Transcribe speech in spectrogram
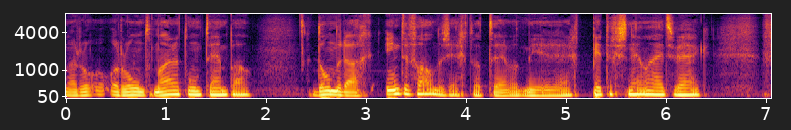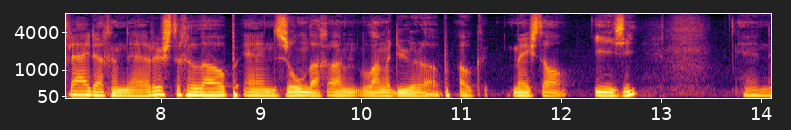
ro- rond marathon tempo. Donderdag interval. Dus echt wat, wat meer echt pittig snelheidswerk. Vrijdag een rustige loop. En zondag een lange duurloop. Ook meestal easy. En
